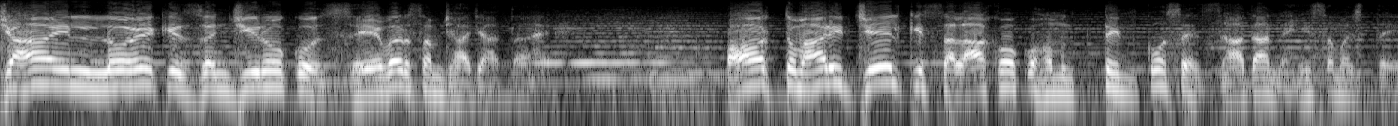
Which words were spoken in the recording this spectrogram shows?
जहाँ इन लोहे की जंजीरों को जेवर समझा जाता है, और तुम्हारी जेल की सलाखों को हम तिनकों से ज़्यादा नहीं समझते,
